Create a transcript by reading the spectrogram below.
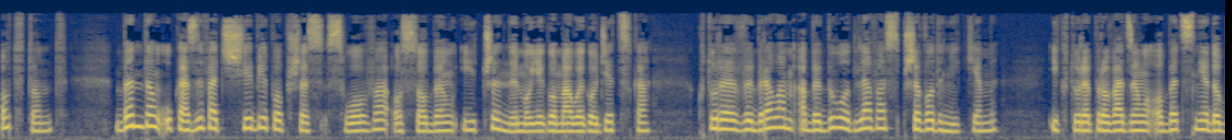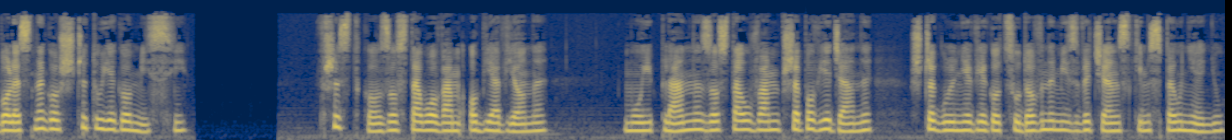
Odtąd będę ukazywać siebie poprzez słowa, osobę i czyny mojego małego dziecka, które wybrałam, aby było dla was przewodnikiem i które prowadzę obecnie do bolesnego szczytu jego misji. Wszystko zostało wam objawione, mój plan został wam przepowiedziany, szczególnie w jego cudownym i zwycięskim spełnieniu.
